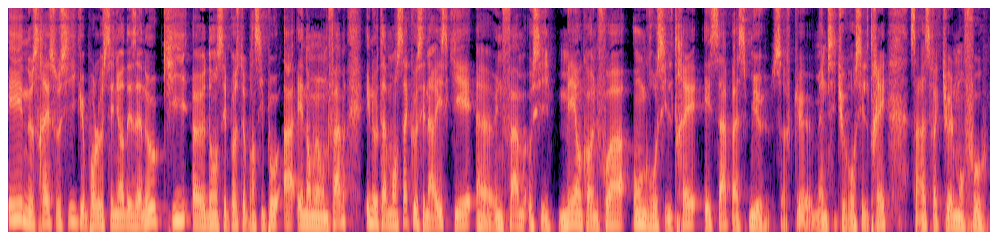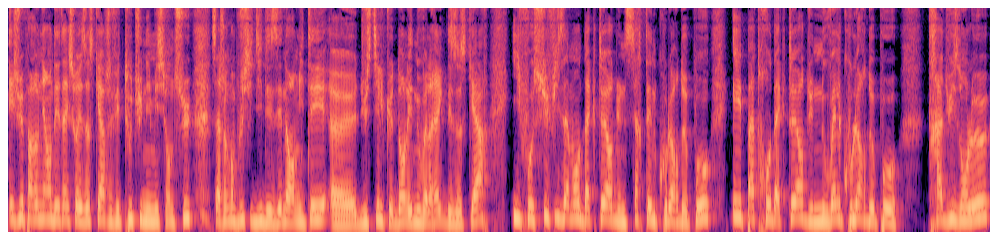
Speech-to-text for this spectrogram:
et ne serait-ce aussi que pour Le Seigneur des Anneaux qui, euh, dans ses postes principaux, a énormément de femmes et notamment sa co-scénariste qui est euh, une femme aussi. Mais encore une fois, on grossit le trait et ça passe mieux. Sauf que même si tu grossis le trait, ça reste factuellement faux. Et je vais pas revenir en détail sur les Oscars, j'ai fait toute une émission dessus, sachant qu'en plus il dit des énormités euh, du style que dans les nouvelles règles des Oscars, il faut suffisamment d'acteurs d'une certaine couleur de peau et pas trop d'acteurs d'une nouvelle couleur de peau. Traduisons-le,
